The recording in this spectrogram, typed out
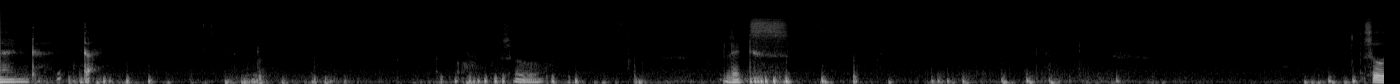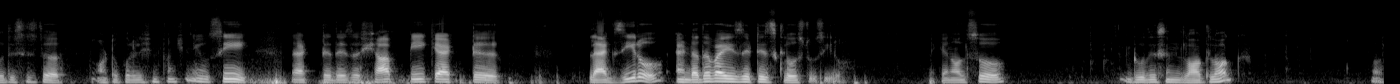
and done. So, let us so this is the autocorrelation function you see that uh, there is a sharp peak at uh, lag 0 and otherwise it is close to 0. I can also do this in log log or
